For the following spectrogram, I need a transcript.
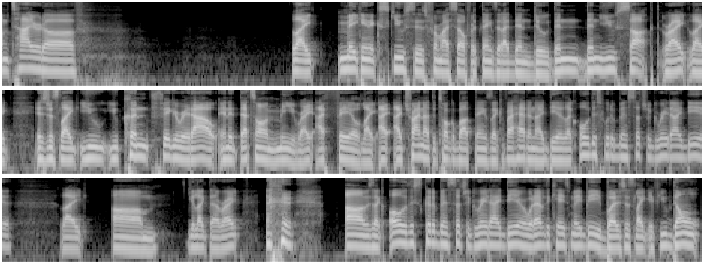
I'm tired of like making excuses for myself for things that I didn't do. Then then you sucked, right? Like it's just like you you couldn't figure it out and it that's on me, right? I failed. Like I I try not to talk about things like if I had an idea like, "Oh, this would have been such a great idea." Like um you like that, right? um it's like, "Oh, this could have been such a great idea" or whatever the case may be, but it's just like if you don't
